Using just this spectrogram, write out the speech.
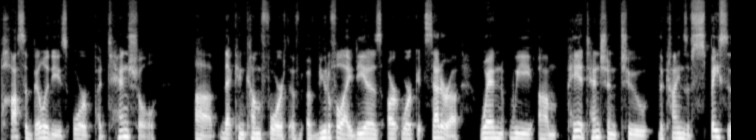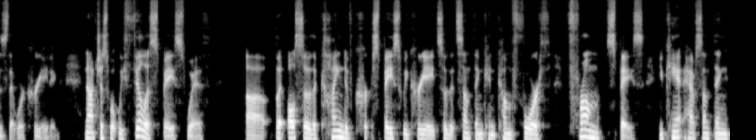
possibilities or potential uh, that can come forth of, of beautiful ideas, artwork, etc., when we um, pay attention to the kinds of spaces that we're creating, not just what we fill a space with, uh, but also the kind of cr- space we create so that something can come forth from space. You can't have something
